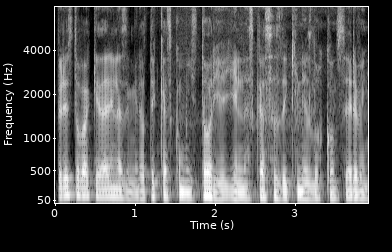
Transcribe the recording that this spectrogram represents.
Pero esto va a quedar en las hemerotecas como historia y en las casas de quienes lo conserven.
